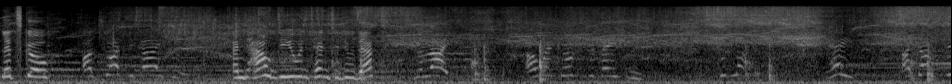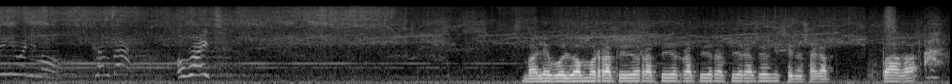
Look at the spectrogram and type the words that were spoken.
let's go. I'll try to guide you. And how do you intend to do that? The light. I went close to the basin. Good luck. Hey, I can't see you anymore. Come back. All right. Vale, volvamos rápido, rápido, rápido, rápido, rápido, que se nos apaga. You're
